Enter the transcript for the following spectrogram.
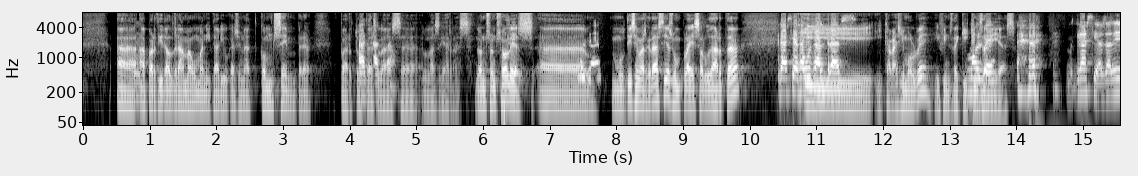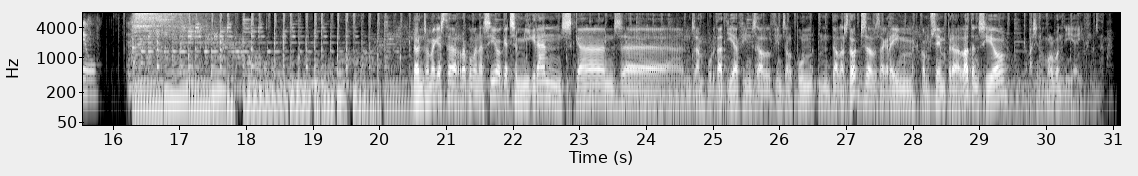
a, a partir del drama humanitari ocasionat, com sempre, per totes les, uh, les guerres. Doncs, Sonsoles, eh, moltíssimes gràcies, un plaer saludar-te Gràcies a vosaltres. I, i que vagi molt bé, i fins d'aquí 15 bé. dies. Gràcies, adeu. Doncs amb aquesta recomanació, aquests migrants que ens, eh, ens han portat ja fins al, fins al punt de les 12, els agraïm, com sempre, l'atenció, que passin un molt bon dia i fins demà.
